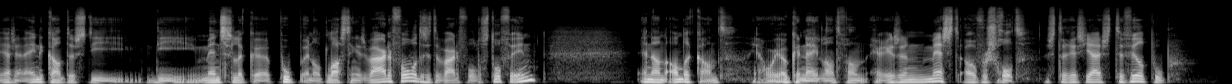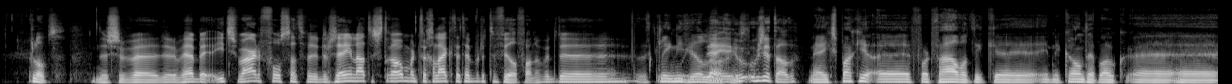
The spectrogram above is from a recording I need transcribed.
ja, aan de ene kant dus die, die menselijke poep en ontlasting is waardevol, want er zitten waardevolle stoffen in. En aan de andere kant ja, hoor je ook in Nederland van er is een mestoverschot. Dus er is juist te veel poep. Klopt. Dus we, we hebben iets waardevols dat we de zee laten stromen, maar tegelijkertijd hebben we er te veel van. De... Dat klinkt niet heel nee, logisch. Hoe, hoe zit dat? Nee, ik sprak je uh, voor het verhaal wat ik uh, in de krant heb ook uh,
